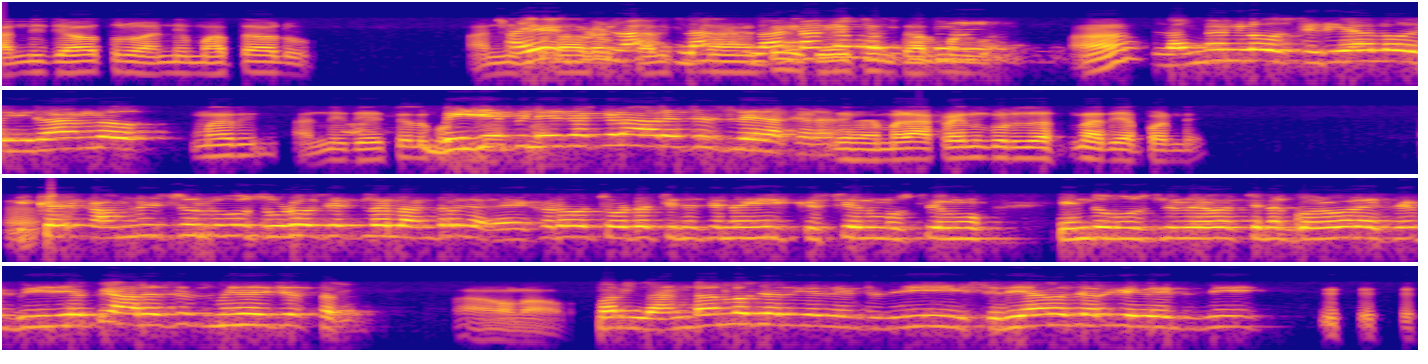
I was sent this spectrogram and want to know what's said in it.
అన్ని జాతులు అన్ని మతాలు అన్ని కులాలు కలిసినాయంటే దేశం ధర్మం? లండన్లో సిరియాలో ఇరాన్లో మరి అన్ని దేశాలు బీజేపీ లేదు అక్కడ ఆర్ఎస్ఎస్ లేదు అక్కడ. మరి అక్కడ ఎందుకు కొట్టుకుసేస్తున్నారు చెప్పండి? ఇక్కడ కమ్యూనిస్టులు సూడో సెక్యులర్లు అంటారు కదా ఎక్కడో చోట చిన్న చిన్న క్రిస్టియన్ ముస్లిం హిందూ ముస్లిం చిన్న గొడవలు అయితే బీజేపీ ఆర్ఎస్ఎస్ మీద వేసేస్తారు. మరి లండన్లో జరిగేది ఏంటిది? సిరియాలో జరిగేది ఏంటిది?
